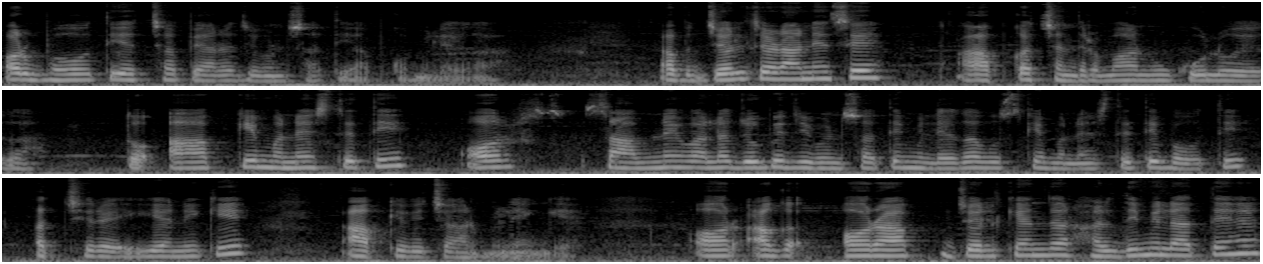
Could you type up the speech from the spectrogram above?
और बहुत ही अच्छा प्यारा जीवन साथी आपको मिलेगा। अब जल चढ़ाने से आपका चंद्रमा अनुकूल होएगा। तो आपकी मनस्थिति और सामने वाला जो भी जीवन साथी मिलेगा, उसकी मन स्थिति बहुत ही अच्छी रहेगी, यानी कि आपके विचार मिलेंगे। और अगर और आप जल के अंदर हल्दी मिलाते हैं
